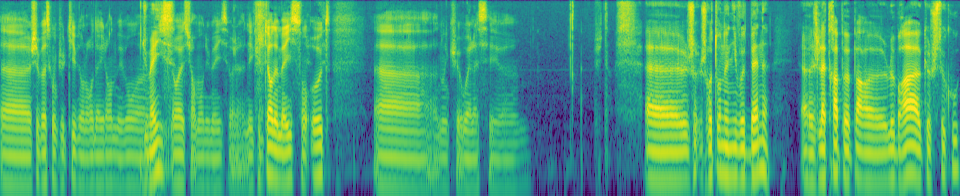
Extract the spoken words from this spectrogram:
Je sais pas ce qu'on cultive dans le Rhode Island, mais bon. Du maïs. Ouais, sûrement du maïs. Voilà. Les cultures de maïs sont hautes. Donc, voilà, c'est. je, je retourne au niveau de Ben. Euh, je l'attrape par euh, le bras que je secoue.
